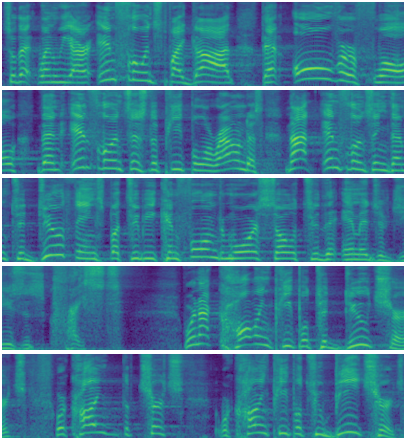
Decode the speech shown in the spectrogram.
so that when we are influenced by God, that overflow then influences the people around us, not influencing them to do things, but to be conformed more so to the image of Jesus Christ. We're not calling people to do church, we're calling the church we're calling people to be church,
